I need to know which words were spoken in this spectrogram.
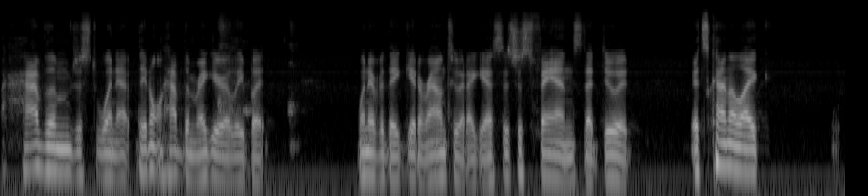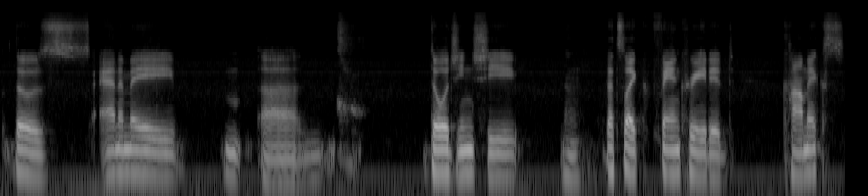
have them just when they don't have them regularly, but whenever they get around to it, I guess it's just fans that do it. It's kind of like those anime uh, doujinshi. That's like fan created comics.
